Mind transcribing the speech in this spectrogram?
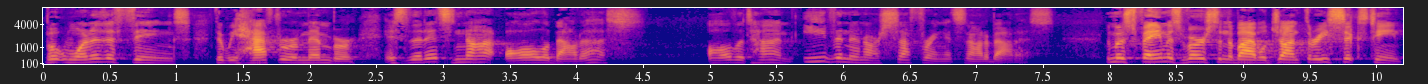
But one of the things that we have to remember is that it's not all about us all the time. Even in our suffering, it's not about us. The most famous verse in the Bible, John 3 16.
